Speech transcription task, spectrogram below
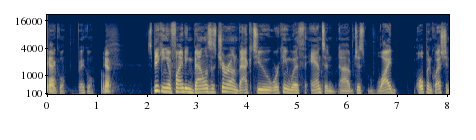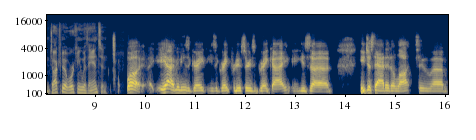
yeah. Very cool. Very cool. Yeah. Speaking of finding balance, let's turn around back to working with Anton. Uh, just wide open question. Talk about working with Anton. Well, yeah, I mean, he's a great he's a great producer. He's a great guy. He's uh, he just added a lot to um,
